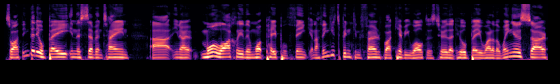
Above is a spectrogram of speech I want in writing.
So I think that he'll be in the 17, uh, you know, more likely than what people think. And I think it's been confirmed by Kevin Walters too that he'll be one of the wingers. So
